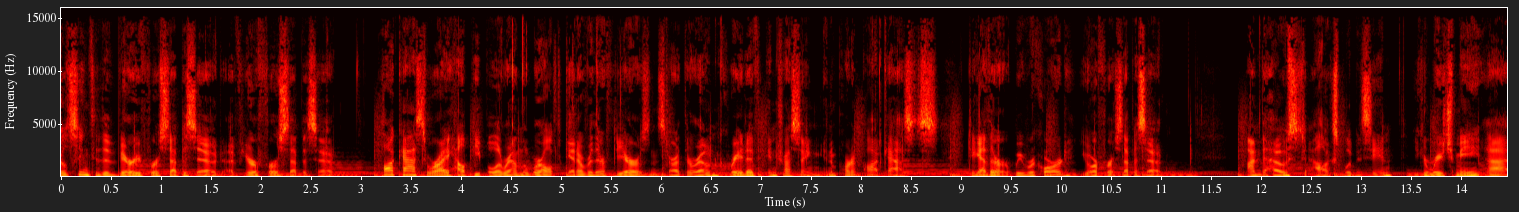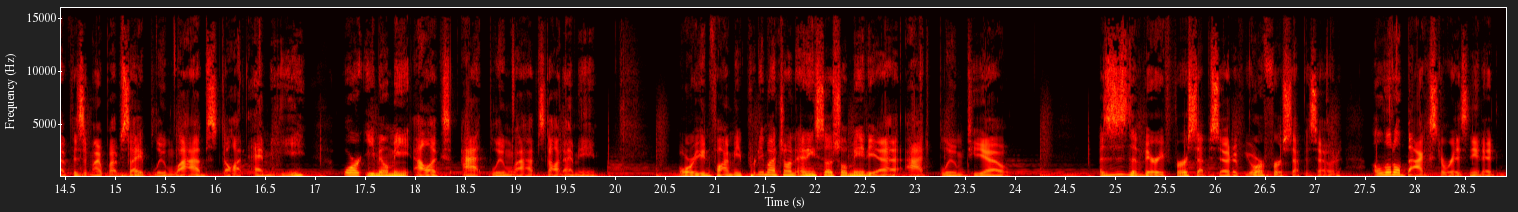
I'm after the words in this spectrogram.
You're listening to the very first episode of Your First Episode, podcast where I help people around the world get over their fears and start their own creative, interesting, and important podcasts. Together, we record Your First Episode. I'm the host, Alex Blumenstein. You can reach me, uh, visit my website, bloomlabs.me, or email me, alex at bloomlabs.me. Or you can find me pretty much on any social media at bloomto. As this is the very first episode of your first episode, a little backstory is needed.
